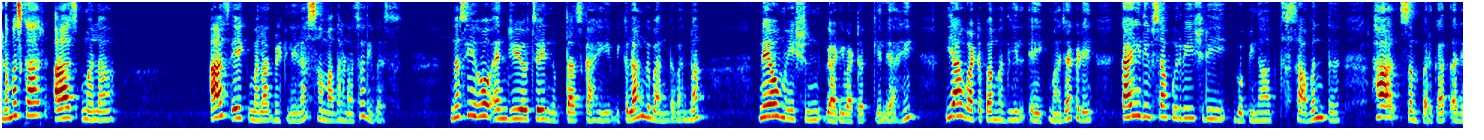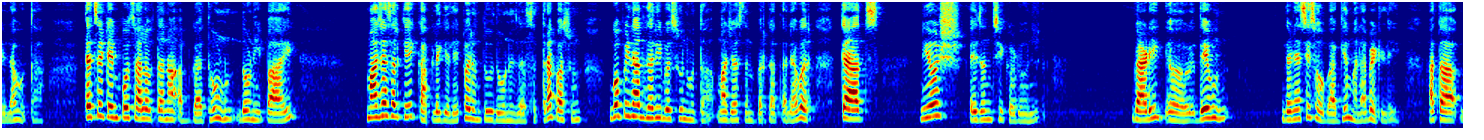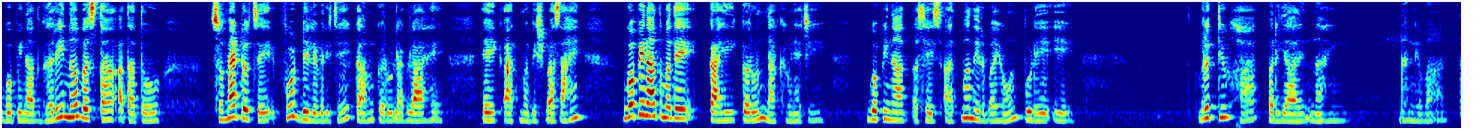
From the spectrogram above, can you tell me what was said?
नमस्कार आज मला आज एक मला भेटलेला समाधानाचा दिवस. नसिहो एन जी ओचे नुकताच काही विकलांग बांधवांना नेओमेशन गाडी वाटप केले आहे. या वाटपामधील एक माझ्याकडे काही दिवसापूर्वी श्री गोपीनाथ सावंत हा संपर्कात आलेला होता. त्याचे टेम्पो चालवताना अपघात होऊन दोन्ही पाय माझ्यासारखे कापले गेले परंतु दोन हजार सतरापासून गोपीनाथ घरी बसून होता. माझ्या संपर्कात आल्यावर त्याच नियोश एजन्सीकडून गाडी देऊन देण्याचे सौभाग्य मला भेटले. आता गोपीनाथ घरी न बसता आता तो झोमॅटोचे फूड डिलिव्हरीचे काम करू लागला आहे. एक आत्मविश्वास आहे गोपीनाथमध्ये काही करून दाखवण्याची. गोपीनाथ असेच आत्मनिर्भय होऊन पुढे ये. मृत्यू हा पर्याय नाही. धन्यवाद.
